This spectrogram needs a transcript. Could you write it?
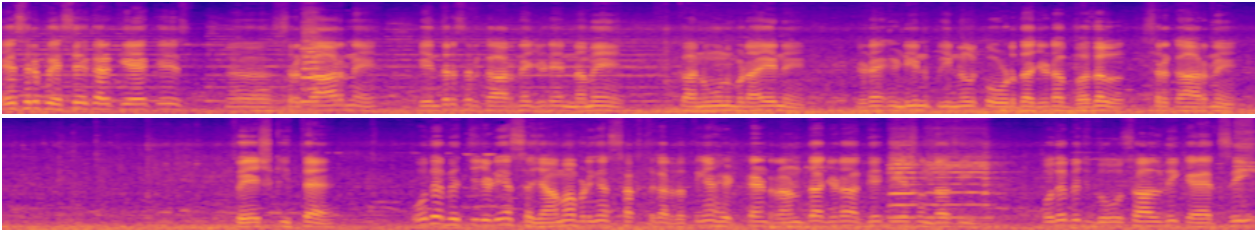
ਇਹ ਸਿਰਫ ਇਸੇ ਕਰਕੇ ਹੈ ਕਿ ਸਰਕਾਰ ਨੇ, ਕੇਂਦਰ ਸਰਕਾਰ ਨੇ ਜਿਹੜੇ ਨਵੇਂ ਕਾਨੂੰਨ ਬਣਾਏ ਨੇ, ਜਿਹੜਾ ਇੰਡੀਅਨ ਪੀਨਲ ਕੋਡ ਦਾ ਜਿਹੜਾ ਬਦਲ ਸਰਕਾਰ ਨੇ ਪੇਸ਼ ਕੀਤਾ ਹੈ, ਉਹਦੇ ਵਿੱਚ ਜਿਹੜੀਆਂ ਸਜ਼ਾਵਾਂ ਬੜੀਆਂ ਸਖਤ ਕਰ ਦਿੱਤੀਆਂ। ਹਿੱਟ ਐਂਡ ਰਨ ਦਾ ਜਿਹੜਾ ਅੱਗੇ ਕੇਸ ਹੁੰਦਾ ਸੀ, ਉਹਦੇ ਵਿੱਚ 2 ਸਾਲ ਦੀ ਕੈਦ ਸੀ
